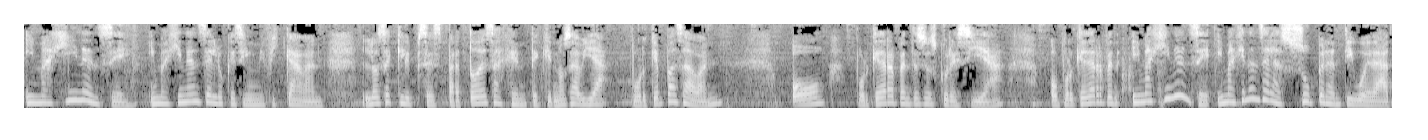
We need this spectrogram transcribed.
imagínense, imagínense lo que significaban los eclipses para toda esa gente que no sabía por qué pasaban o por qué de repente se oscurecía, o por qué de repente, imagínense, imagínense la super antigüedad,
